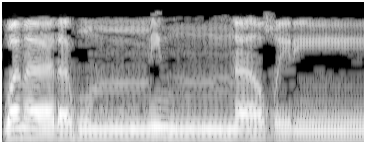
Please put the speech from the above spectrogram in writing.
وَمَا لَهُم مِّن نَّاصِرِينَ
